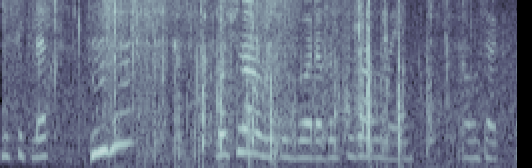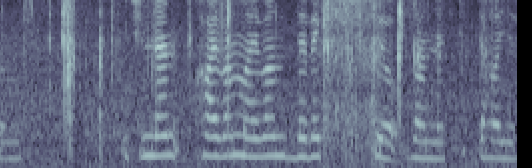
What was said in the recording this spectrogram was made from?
Bisiklet. Boşuna almışız bu arada siz almayın. Alacaksınız. İçinden hayvan mayvan bebek çıkıyor zannettik de hayır.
